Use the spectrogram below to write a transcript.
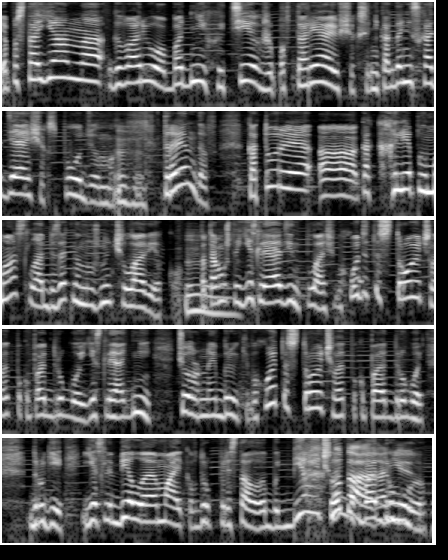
я постоянно говорю об одних и тех же повторяющихся, никогда не сходящих с подиумов трендов, которые, а, как хлеб и масло, обязательно нужны человеку. Мгм. Потому что если один плащ выходит из строя, человек покупает другой. Если одни черные брюки выходят из строя, человек покупает другой, другие. Если белая майка вдруг перестала быть белой, человек Ну да, покупает другую.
